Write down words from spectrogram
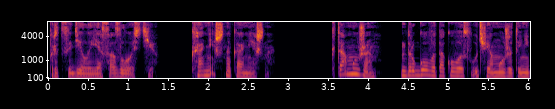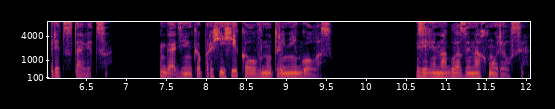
Процедила я со злостью. Конечно, конечно. К тому же, другого такого случая может и не представиться. Гаденько прохихикал внутренний голос. Зеленоглазый нахмурился.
